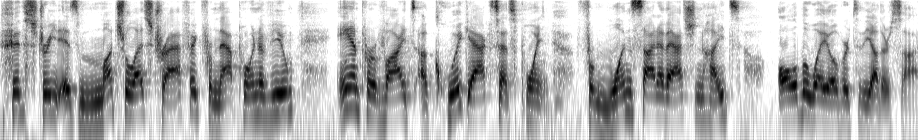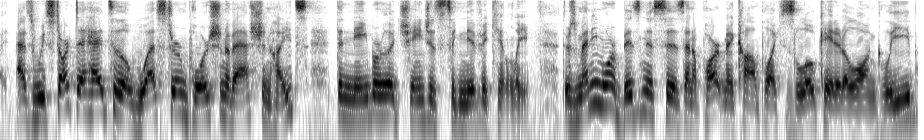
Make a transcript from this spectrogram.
5th Street is much less traffic from that point of view and provides a quick access point from one side of Ashton Heights all the way over to the other side. As we start to head to the western portion of Ashton Heights, the neighborhood changes significantly. There's many more businesses and apartment complexes located along Glebe,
